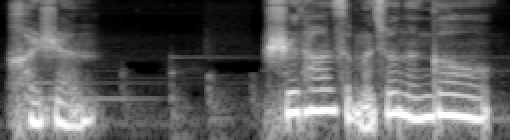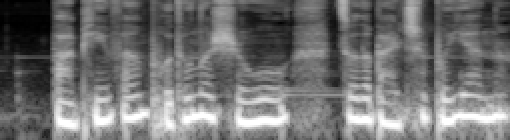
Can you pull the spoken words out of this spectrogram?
和人。食堂怎么就能够把平凡普通的食物做得百吃不厌呢？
